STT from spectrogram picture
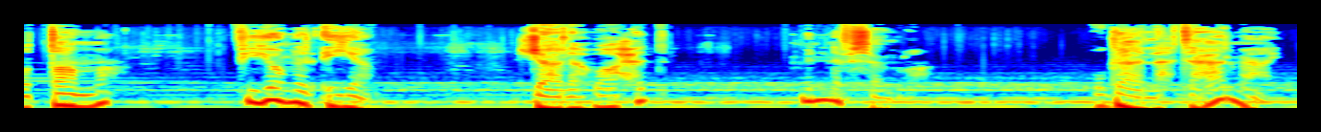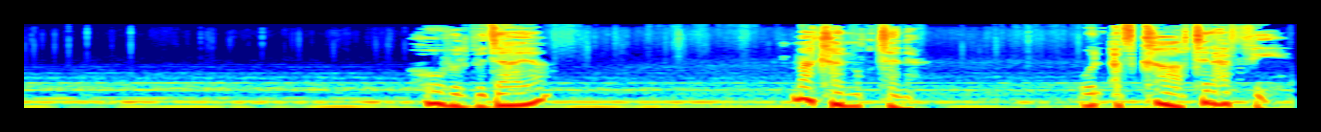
والطامة في يوم من الأيام جاله واحد من نفس عمره. وقال له تعال معي. هو بالبداية ما كان مقتنع والأفكار تلعب فيه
